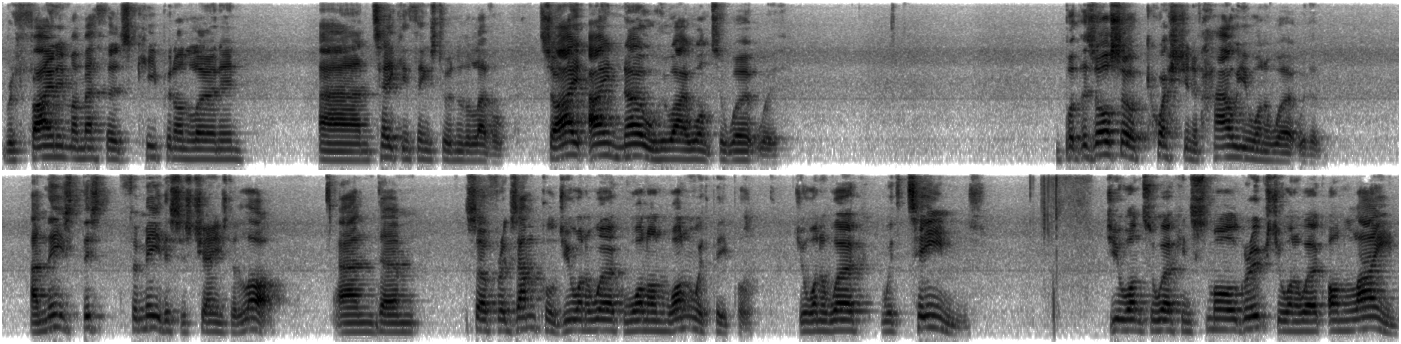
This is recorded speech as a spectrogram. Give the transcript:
refining my methods, keeping on learning, and taking things to another level. So I, I know who I want to work with. But there's also a question of how you want to work with them. And these, this, for me, this has changed a lot and um, so, for example, do you want to work one on one with people? Do you want to work with teams? Do you want to work in small groups? Do you want to work online?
